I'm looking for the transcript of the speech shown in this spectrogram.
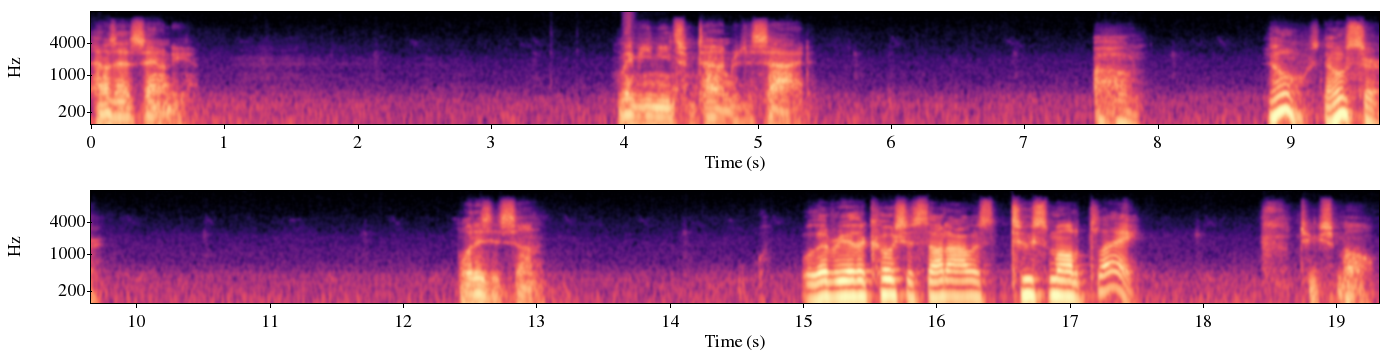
How's that sound to you? Maybe you need some time to decide. Oh, no, no, sir. What is it, son? Well, every other coach has thought I was too small to play. Too small.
